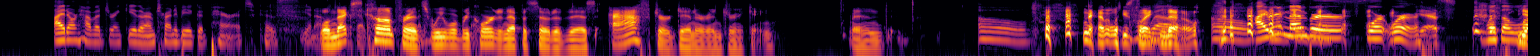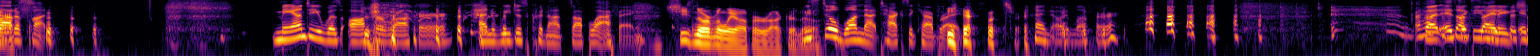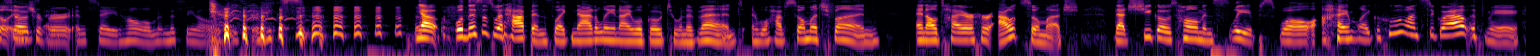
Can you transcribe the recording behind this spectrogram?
I don't have a drink either. I'm trying to be a good parent because you know. Well, next conference, we will so. record an episode of this after dinner and drinking. And Oh. Natalie's like, well. no. Oh. I remember goodness. Fort Worth Yes. was a lot of fun. Mandy was off her rocker, and we just could not stop laughing. She's normally off her rocker, though. We still won that taxi cab ride. Yeah, that's right. I know, I love her. I have but to it's stop being the exciting. It's official so exciting. introvert and staying home and missing all of these things. Yeah, well, this is what happens. Like Natalie and I will go to an event, and we'll have so much fun, and I'll tire her out so much that she goes home and sleeps. while I'm like, who wants to go out with me?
